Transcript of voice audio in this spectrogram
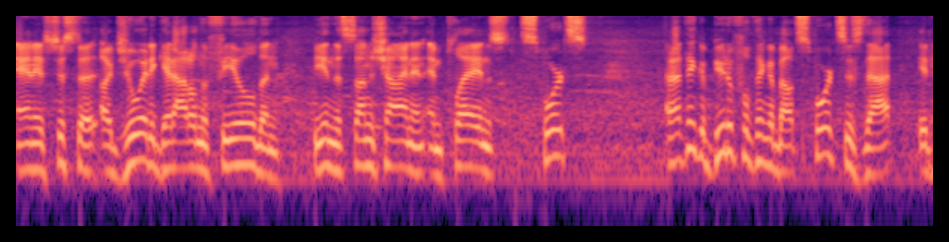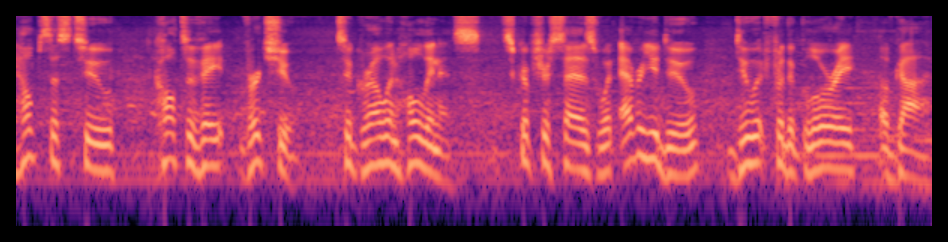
and it's just a, a joy to get out on the field and be in the sunshine and, and play in sports. And I think a beautiful thing about sports is that it helps us to cultivate virtue, to grow in holiness. Scripture says, whatever you do, do it for the glory of God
